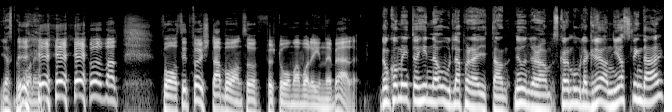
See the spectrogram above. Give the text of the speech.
Jesper Malin. Får sitt första barn så förstår man vad det innebär. De kommer inte att hinna odla på den här ytan. Nu undrar de, ska de odla gröngödsling där?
